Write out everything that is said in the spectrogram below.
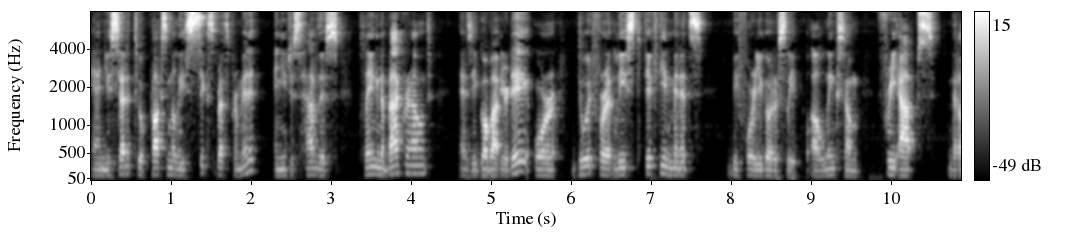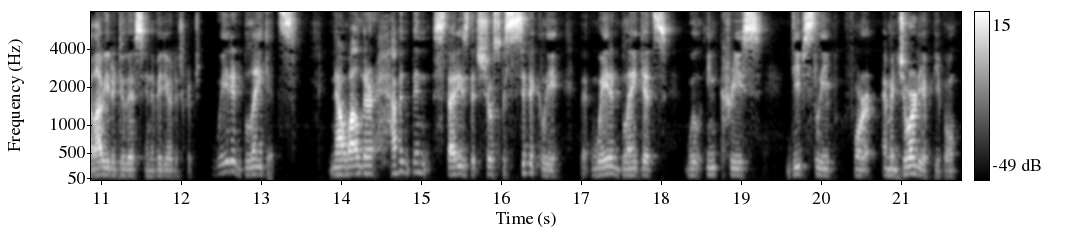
and you set it to approximately six breaths per minute, and you just have this playing in the background as you go about your day, or do it for at least 15 minutes before you go to sleep. I'll link some free apps that allow you to do this in the video description. Weighted blankets. Now, while there haven't been studies that show specifically that weighted blankets will increase deep sleep for a majority of people,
